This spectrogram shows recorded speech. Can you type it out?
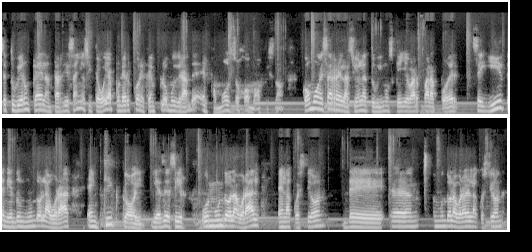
se tuvieron que adelantar 10 años y te voy a poner por ejemplo muy grande el famoso home office, ¿no? Cómo esa relación la tuvimos que llevar para poder seguir teniendo un mundo laboral en keep going, y es decir, un mundo laboral en la cuestión de em, un mundo laboral en la cuestión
